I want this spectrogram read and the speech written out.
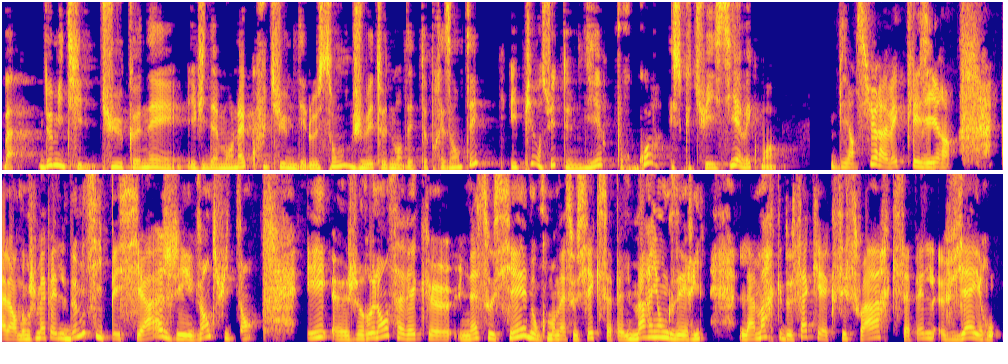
Bah, Domitil, tu connais évidemment la coutume des leçons. Je vais te demander de te présenter et puis ensuite de me dire pourquoi est-ce que tu es ici avec moi. Bien sûr, avec plaisir. Alors, donc, je m'appelle Domitil Pessia, j'ai 28 ans et euh, je relance avec euh, une associée, donc mon associée qui s'appelle Marion Xeri, la marque de sacs et accessoires qui s'appelle Via Hero.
